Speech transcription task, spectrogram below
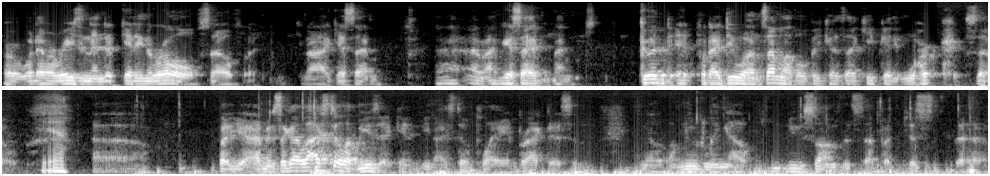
for whatever reason, end up getting the role. So, you know, I guess I'm, uh, I guess I, I'm good at what I do on some level because I keep getting work. So, yeah. Uh, but yeah, I mean, it's like I, I still love music, and you know, I still play and practice, and you know, I'm noodling out new songs and stuff. But just uh,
